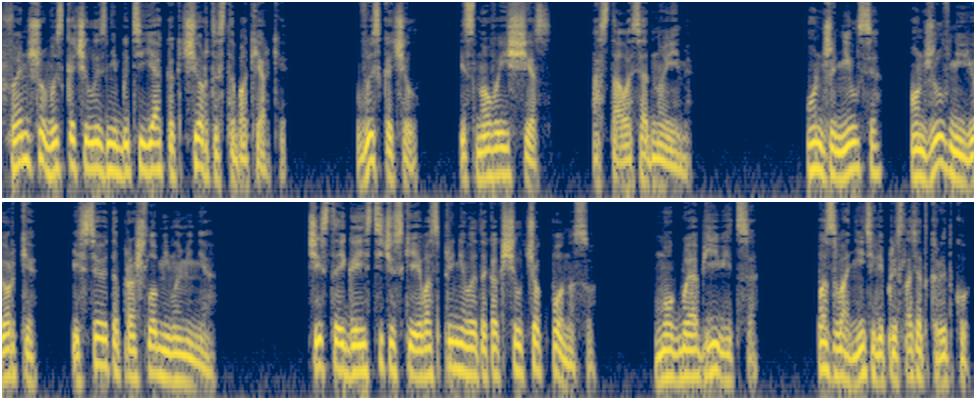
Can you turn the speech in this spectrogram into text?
Фэншу выскочил из небытия, как черт из табакерки. Выскочил и снова исчез. Осталось одно имя. Он женился, он жил в Нью-Йорке, и все это прошло мимо меня. Чисто эгоистически я воспринял это как щелчок по носу. Мог бы объявиться — Позвонить или прислать открытку.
